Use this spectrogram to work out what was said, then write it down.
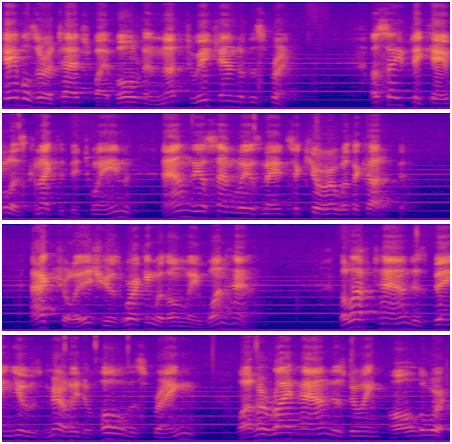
Cables are attached by bolt and nut to each end of the spring. A safety cable is connected between, and the assembly is made secure with a pin. Actually, she is working with only one hand. The left hand is being used merely to hold the spring, while her right hand is doing all the work.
